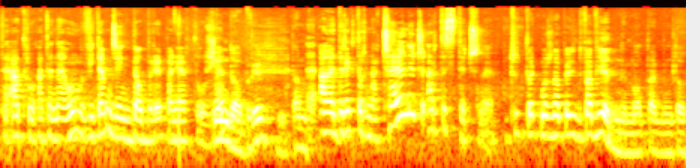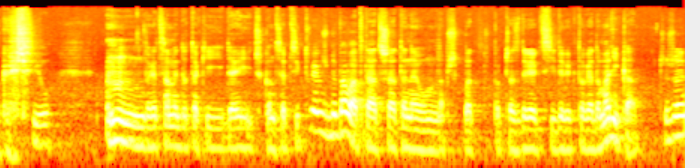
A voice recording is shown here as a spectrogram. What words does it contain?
Teatru Ateneum. Witam, dzień dobry panie Arturze. Dzień dobry, witam. E, ale dyrektor naczelny czy artystyczny? Czy tak można powiedzieć dwa w jednym, o tak bym to określił. Wracamy do takiej idei czy koncepcji, która już bywała w Teatrze Ateneum, na przykład podczas dyrekcji dyrektora Domalika, czy że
